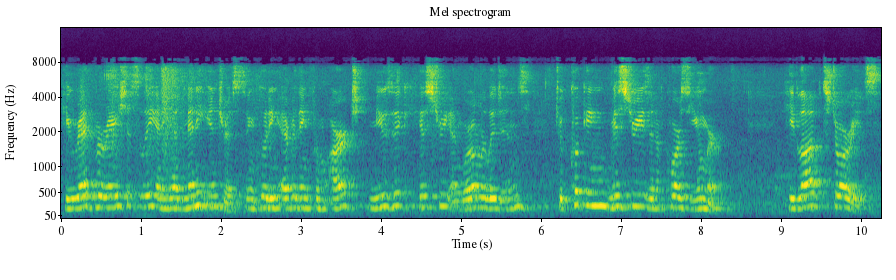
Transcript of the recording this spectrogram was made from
He read voraciously and he had many interests, including everything from art, music, history, and world religions to cooking, mysteries, and of course, humor. He loved stories,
